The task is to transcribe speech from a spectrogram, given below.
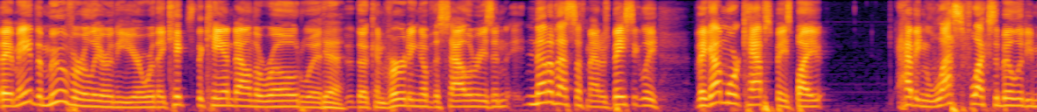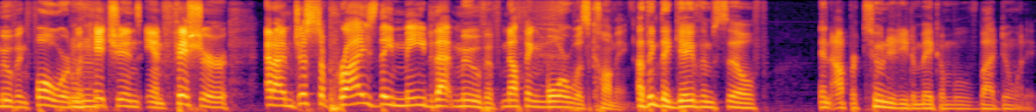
they made the move earlier in the year where they kicked the can down the road with Yeah. the converting of the salaries, and none of that stuff matters. Basically, they got more cap space by having less flexibility moving forward with mm-hmm. Hitchens and Fisher. And I'm just surprised they made that move if nothing more was coming. I think they gave themselves an opportunity to make a move by doing it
